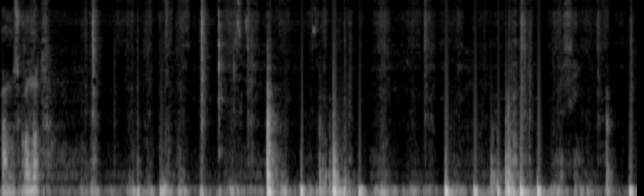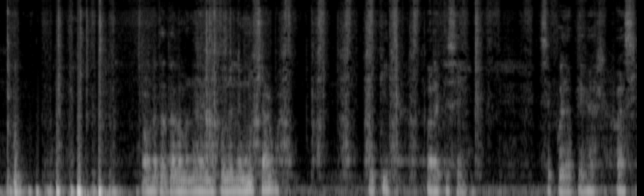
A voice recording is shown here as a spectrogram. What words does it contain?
Vamos con otro. Así. Vamos a tratar la manera de no ponerle mucha agua poquita para que se se pueda pegar fácil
